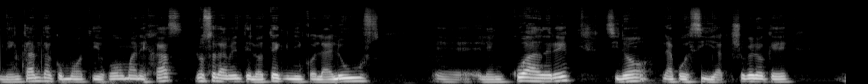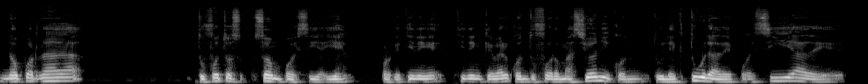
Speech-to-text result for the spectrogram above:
me encanta cómo, cómo manejas no solamente lo técnico, la luz, eh, el encuadre, sino la poesía. Yo creo que no por nada tus fotos son poesía y es porque tiene, tienen que ver con tu formación y con tu lectura de poesía, de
